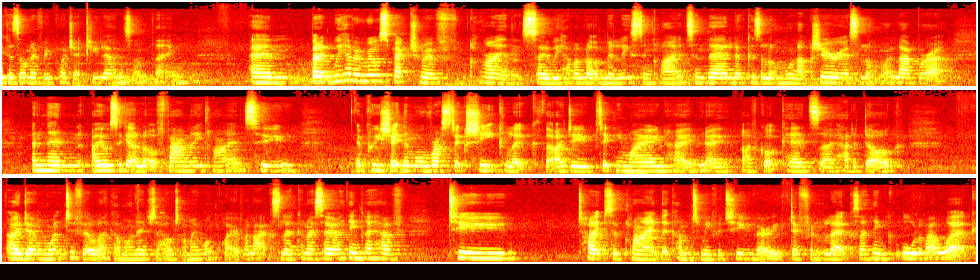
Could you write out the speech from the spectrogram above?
because on every project you learn something. Um, but we have a real spectrum of clients, so we have a lot of Middle Eastern clients, and their look is a lot more luxurious, a lot more elaborate. And then I also get a lot of family clients who appreciate the more rustic chic look that I do, particularly in my own home. You know, I've got kids, I had a dog. I don't want to feel like I'm on edge the whole time. I want quite a relaxed look, and I so I think I have two types of client that come to me for two very different looks. I think all of our work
